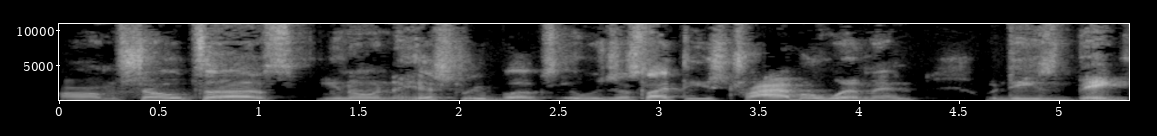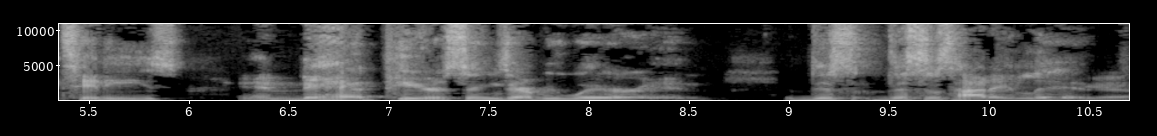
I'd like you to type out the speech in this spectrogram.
um showed to us, you know, in the history books, it was just like these tribal women with these big titties and they had piercings everywhere and this this is how they live. Yeah.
